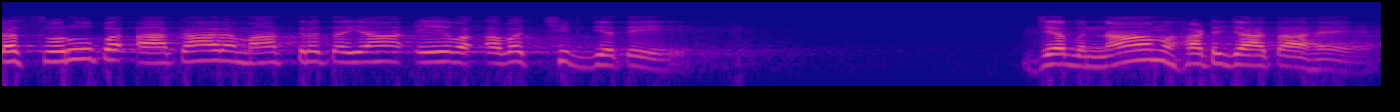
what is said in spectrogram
तत्स्वरूप आकार मात्रतया एव अवच्छिद्यते। जब नाम हट जाता है,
